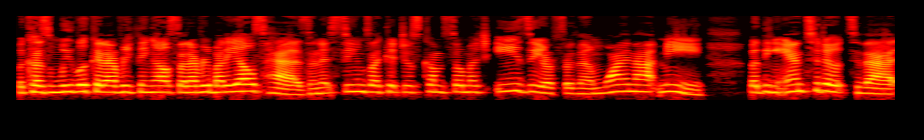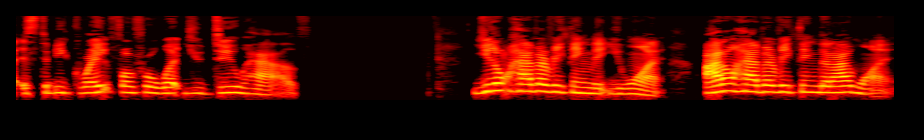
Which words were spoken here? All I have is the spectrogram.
because when we look at everything else that everybody else has and it seems like it just comes so much easier for them why not me? But the antidote to that is to be grateful for what you do have. You don't have everything that you want. I don't have everything that i want.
